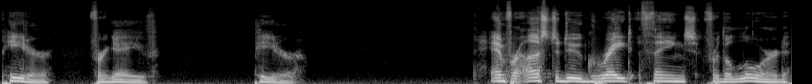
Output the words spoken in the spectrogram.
Peter forgave Peter. And for us to do great things for the Lord,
